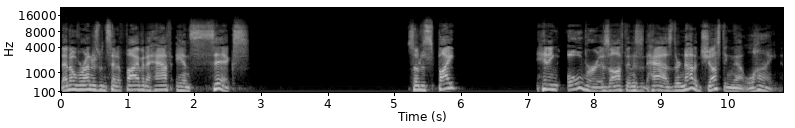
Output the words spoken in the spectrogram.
That over under's been set at five and a half and six. So despite hitting over as often as it has, they're not adjusting that line.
